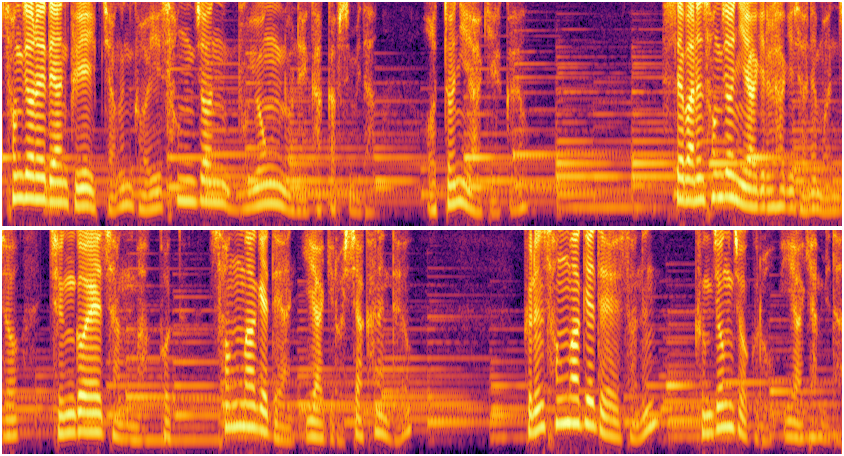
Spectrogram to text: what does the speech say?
성전에 대한 그의 입장은 거의 성전 무용론에 가깝습니다. 어떤 이야기일까요? 스테반은 성전 이야기를 하기 전에 먼저 증거의 장막, 곧 성막에 대한 이야기로 시작하는데요. 그는 성막에 대해서는 긍정적으로 이야기합니다.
